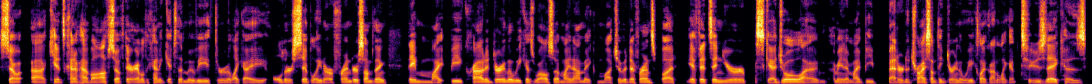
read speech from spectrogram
so uh, kids kind of have off so if they're able to kind of get to the movie through like a older sibling or a friend or something they might be crowded during the week as well so it might not make much of a difference but if it's in your schedule i, I mean it might be better to try something during the week like on like a tuesday because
